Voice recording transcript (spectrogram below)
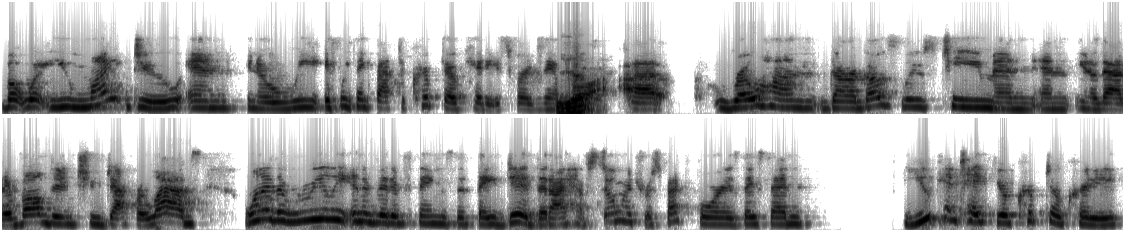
But what you might do, and you know, we if we think back to crypto CryptoKitties, for example, yeah. uh, Roham Gharegozlou's team and and you know that evolved into Dapper Labs. One of the really innovative things that they did that I have so much respect for is they said, you can take your crypto kitty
